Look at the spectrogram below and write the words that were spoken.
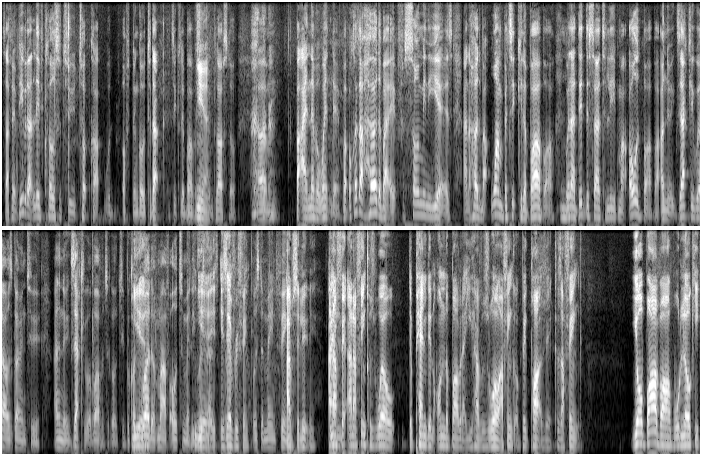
So I think people that live closer to Top Cut would often go to that particular barbershop Yeah. in Plaistow. Um, but I never went there. But because I heard about it for so many years, and I heard about one particular barber, Mm. when I did decide to leave my old barber, I knew exactly where I was going to, I knew exactly what barber to go to because Yeah. word of mouth ultimately was, Yeah, like- it- everything. was the main thing. Absolutely. And, I think and I think as well, depending on the barber that you have as well, I think a big part of it because I think your barber will low key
